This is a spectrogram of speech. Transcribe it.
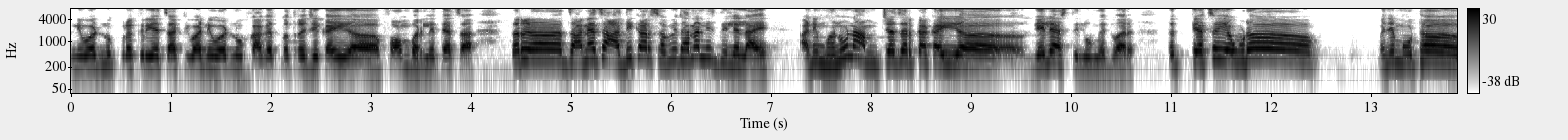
निवडणूक प्रक्रियेचा किंवा निवडणूक कागदपत्र जे काही फॉर्म भरले त्याचा तर जाण्याचा अधिकार संविधानानेच दिलेला आहे. आणि म्हणून आमच्या जर का काही गेले असतील उमेदवार तर त्याचं एवढं म्हणजे मोठं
